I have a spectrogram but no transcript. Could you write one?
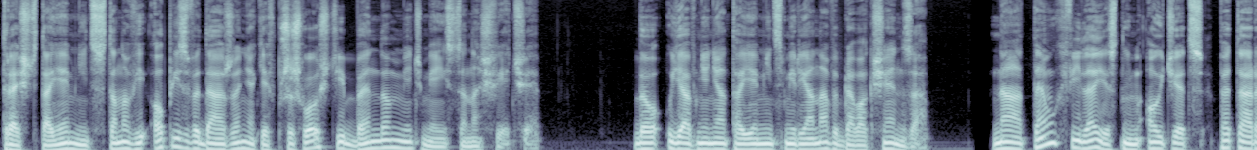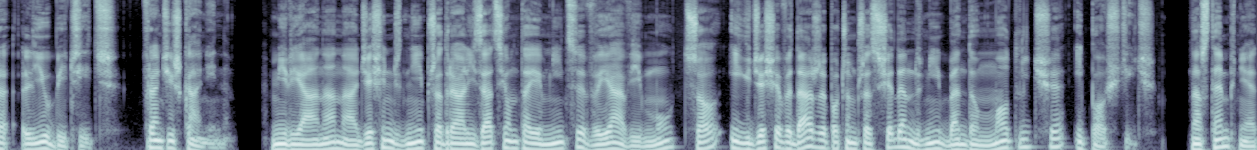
Treść tajemnic stanowi opis wydarzeń, jakie w przyszłości będą mieć miejsce na świecie. Do ujawnienia tajemnic Miriana wybrała księdza. Na tę chwilę jest nim ojciec Petar Ljubicic, franciszkanin. Miriana na dziesięć dni przed realizacją tajemnicy wyjawi mu, co i gdzie się wydarzy, po czym przez siedem dni będą modlić się i pościć. Następnie,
